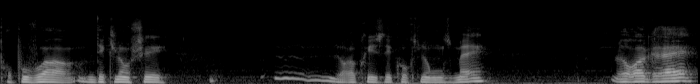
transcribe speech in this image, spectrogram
pour pouvoir déclencher euh, la reprise des courses le 11 mai. Le regret,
